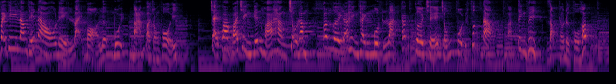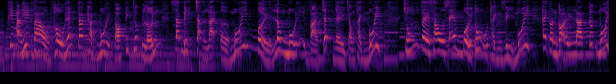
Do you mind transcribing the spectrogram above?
Vậy thì làm thế nào để loại bỏ lượng bụi bám vào trong phổi? Trải qua quá trình tiến hóa hàng triệu năm, con người đã hình thành một loạt các cơ chế chống bụi phức tạp và tinh vi dọc theo đường hô hấp. Khi bạn hít vào, hầu hết các hạt bụi có kích thước lớn sẽ bị chặn lại ở mũi bởi lông mũi và chất nhầy trong thành mũi. Chúng về sau sẽ bồi tụ thành dỉ mũi hay còn gọi là cức mũi.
